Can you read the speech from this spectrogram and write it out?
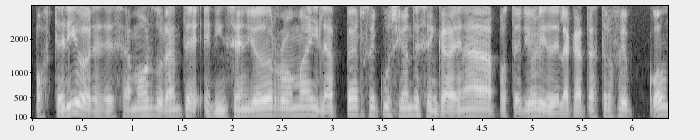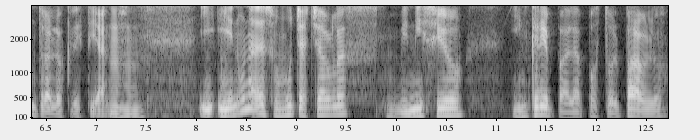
posteriores de ese amor durante el incendio de Roma y la persecución desencadenada a posteriori de la catástrofe contra los cristianos. Y, y en una de sus muchas charlas, Vinicio increpa al apóstol Pablo.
